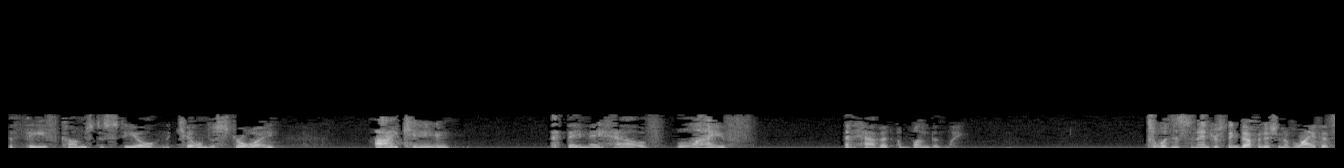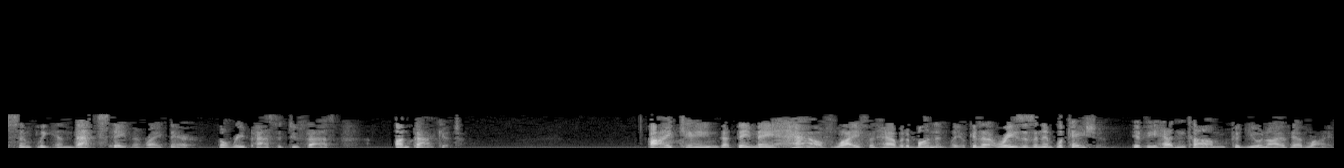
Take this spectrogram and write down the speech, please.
The thief comes to steal and to kill and destroy. I came that they may have life and have it abundantly. So, well, this is an interesting definition of life. It's simply in that statement right there. Don't read past it too fast. Unpack it. I came that they may have life and have it abundantly. Okay, that raises an implication. If he hadn't come, could you and I have had life?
